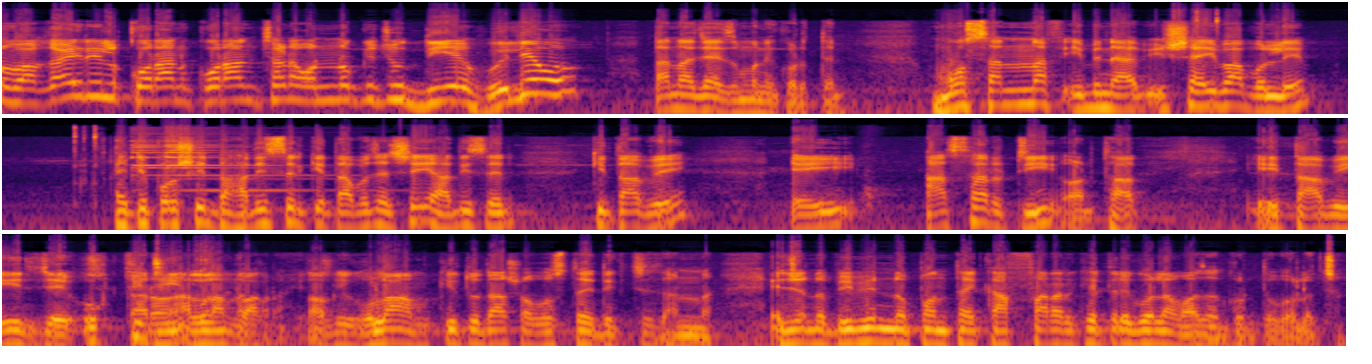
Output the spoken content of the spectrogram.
ওয়াগাইরিল ছাড়া অন্য কিছু দিয়ে হইলেও তা মনে করতেন। বলে প্রসিদ্ধ হাদিসের কিতাব আছে। সেই হাদিসের কিতাবে এই আসারটি, অর্থাৎ এই তাবির যে উক্তি আল্লাহ তাকে গোলাম কিন্তু দাস অবস্থায় দেখতে চান না এই জন্য বিভিন্ন পন্থায় কাফারার ক্ষেত্রে গোলাম আজাদ করতে বলেছেন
